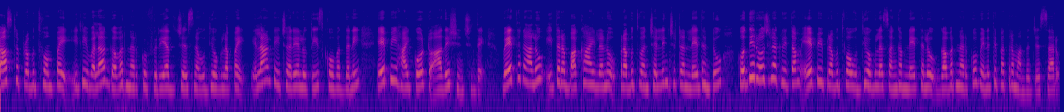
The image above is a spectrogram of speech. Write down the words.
రాష్ట్ర ప్రభుత్వంపై ఇటీవల గవర్నర్కు ఫిర్యాదు చేసిన ఉద్యోగులపై ఎలాంటి చర్యలు తీసుకోవద్దని ఏపీ హైకోర్టు ఆదేశించింది. వేతనాలు ఇతర బకాయిలను ప్రభుత్వం చెల్లించటం లేదంటూ కొద్ది రోజుల క్రితం ఏపీ ప్రభుత్వ ఉద్యోగుల సంఘం నేతలు గవర్నర్కు వినతిపత్రం అందజేశారు.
